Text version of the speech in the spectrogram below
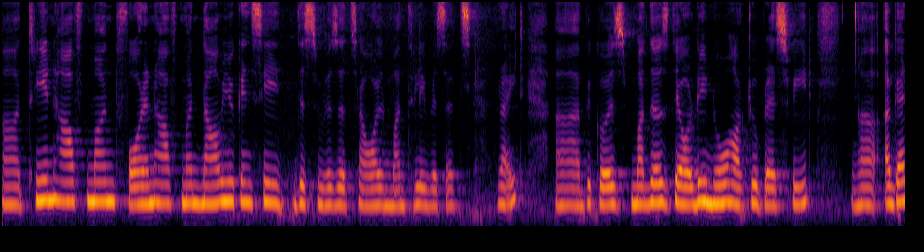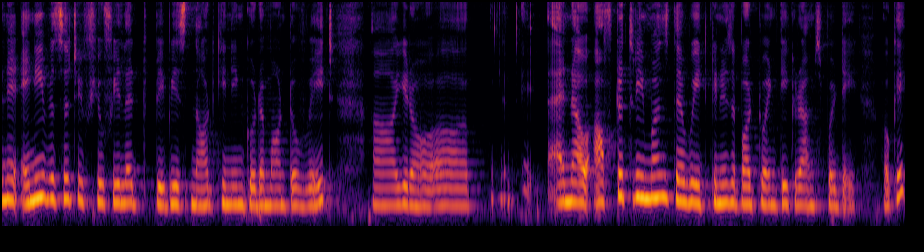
Uh, three and a half month four and a half month now you can see these visits are all monthly visits right? Uh, because mothers they already know how to breastfeed. Uh, again in any visit if you feel that baby is not gaining good amount of weight uh, you know uh, and now after three months their weight gain is about 20 grams per day okay?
